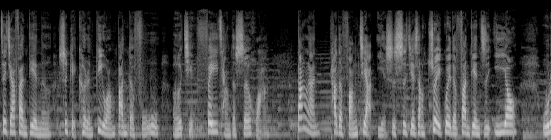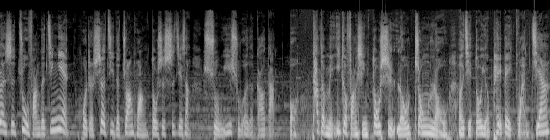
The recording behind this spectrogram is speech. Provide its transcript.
这家饭店呢是给客人帝王般的服务，而且非常的奢华。当然，它的房价也是世界上最贵的饭店之一哦。无论是住房的经验，或者设计的装潢，都是世界上数一数二的高档哦。它的每一个房型都是楼中楼，而且都有配备管家。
